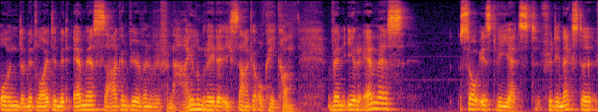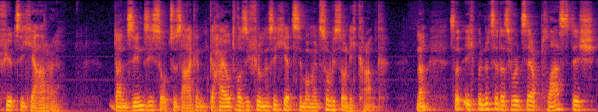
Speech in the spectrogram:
Und mit Leuten mit MS sagen wir, wenn wir von Heilung reden, ich sage, okay, komm, wenn ihr MS so ist wie jetzt für die nächsten 40 Jahre, dann sind sie sozusagen geheilt, weil sie fühlen sich jetzt im Moment sowieso nicht krank. Ne? So, ich benutze das Wort sehr plastisch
